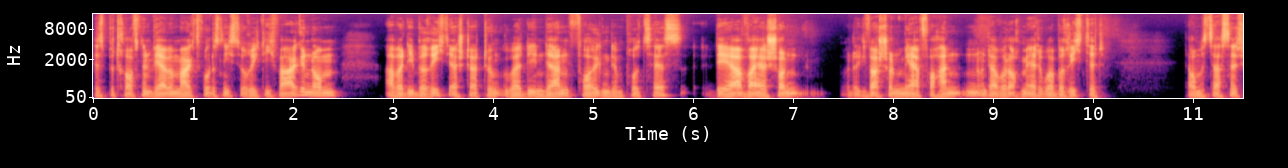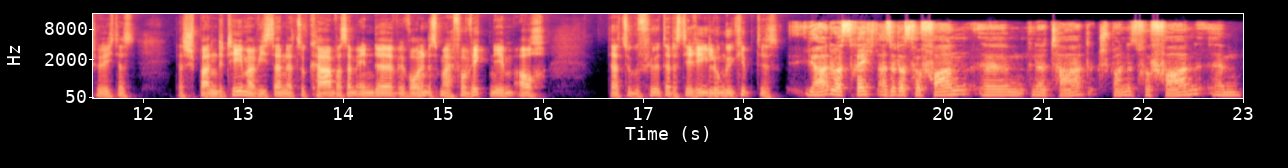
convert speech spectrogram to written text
des betroffenen Werbemarkts wurde es nicht so richtig wahrgenommen. Aber die Berichterstattung über den dann folgenden Prozess, der war ja schon, oder die war schon mehr vorhanden und da wurde auch mehr darüber berichtet. Darum ist das natürlich das, das spannende Thema, wie es dann dazu kam, was am Ende, wir wollen es mal vorwegnehmen, auch dazu geführt hat, dass die Regelung gekippt ist. Ja, du hast recht. Also das Verfahren, ähm, in der Tat, spannendes Verfahren. Ähm,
